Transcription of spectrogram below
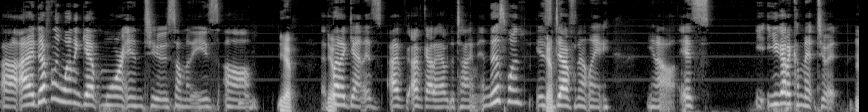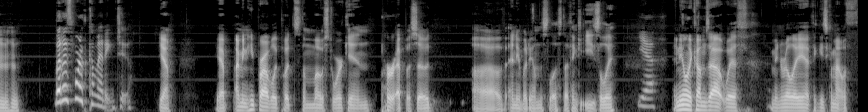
I definitely want to get more into some of these. Um, yeah. Yep. But again, it's I've I've got to have the time, and this one is Yeah. definitely, you know, it's y- you got to commit to it, hmm but it's worth committing to. Yeah. Yep. I mean, he probably puts the most work in per episode of anybody on this list. I think easily. Yeah, And he only comes out with. I mean, really, I think he's come out with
